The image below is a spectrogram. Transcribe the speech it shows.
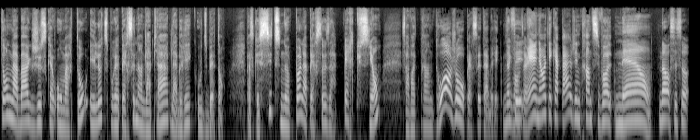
tourne la bague jusqu'au marteau et là, tu pourrais percer dans de la pierre, de la brique ou du béton. Parce que si tu n'as pas la perceuse à percussion, ça va te prendre trois jours percer ta brique. Il y en a qui vont dire Hey, non, t'es capable, j'ai une 36 volts. Non. Non, c'est ça.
